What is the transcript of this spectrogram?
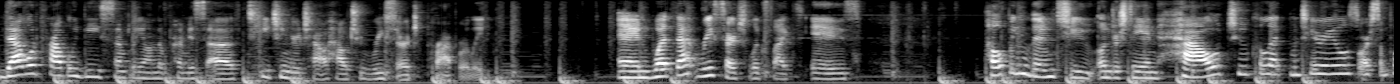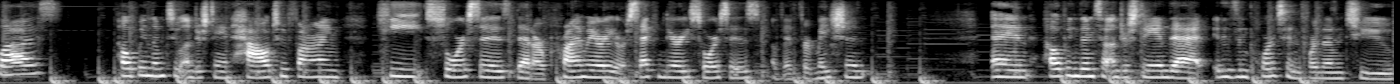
that would probably be simply on the premise of teaching your child how to research properly. And what that research looks like is helping them to understand how to collect materials or supplies, helping them to understand how to find key sources that are primary or secondary sources of information and helping them to understand that it is important for them to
